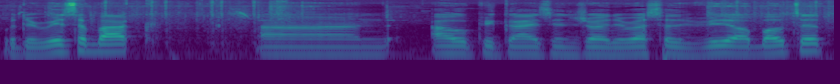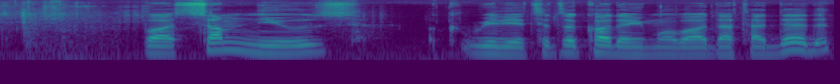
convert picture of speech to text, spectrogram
with the Razorback. And I hope you guys enjoy the rest of the video about it but some news related to COD Mobile that I did.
